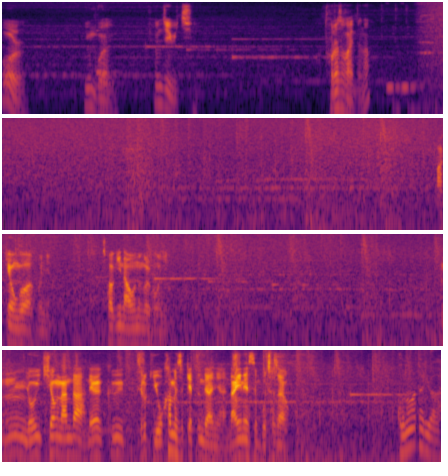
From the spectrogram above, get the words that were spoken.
홀 이건 뭐야 이거 현재 위치 돌아서 가야 되나? 맞게 온 것 같군요 적이 나오는 걸 보니 음 여기 기억난다 내가 그 드럽게 욕하면서 깼던 데 아니야 나인에스 못 찾아요 この辺りは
